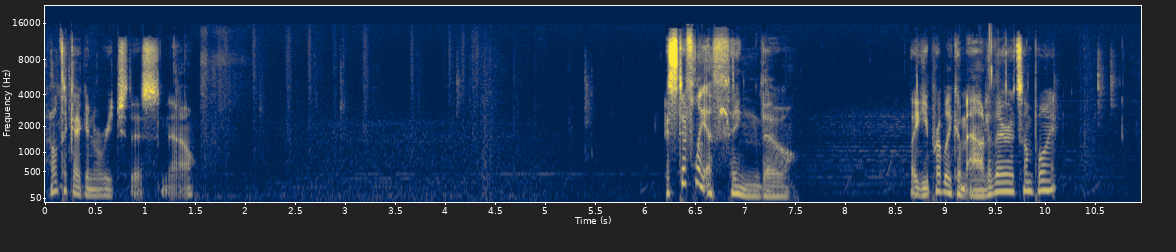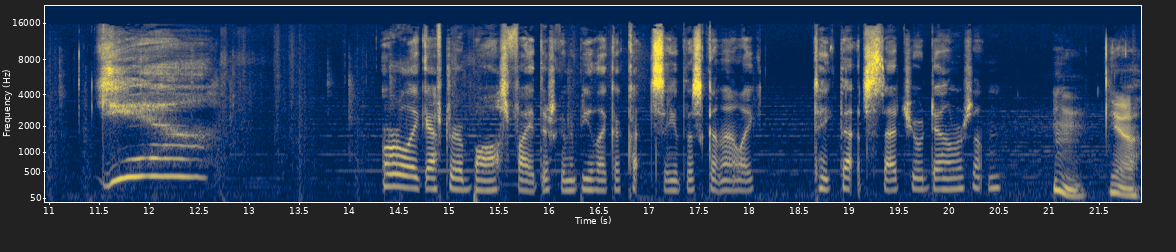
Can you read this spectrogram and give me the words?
I don't think I can reach this now. It's definitely a thing, though. Like, you probably come out of there at some point. Yeah. Or like after a boss fight, there's gonna be like a cutscene that's gonna like take that statue down or something. Hmm, yeah.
